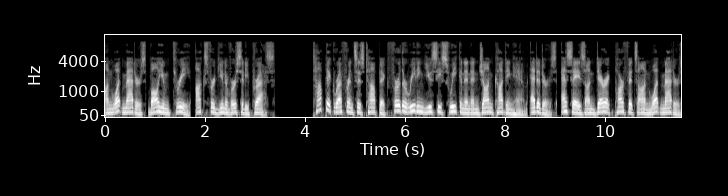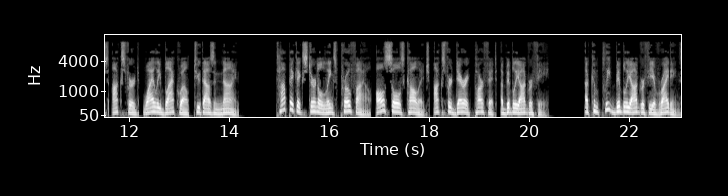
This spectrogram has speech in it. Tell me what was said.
On What Matters Volume 3, Oxford University Press. Topic references topic Further reading Jussi Suikkanen and John Cottingham editors, Essays on Derek Parfit's On What Matters Oxford, Wiley Blackwell, 2009. Topic external links Profile, All Souls College, Oxford Derek Parfit, A Bibliography. A complete bibliography of writings.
